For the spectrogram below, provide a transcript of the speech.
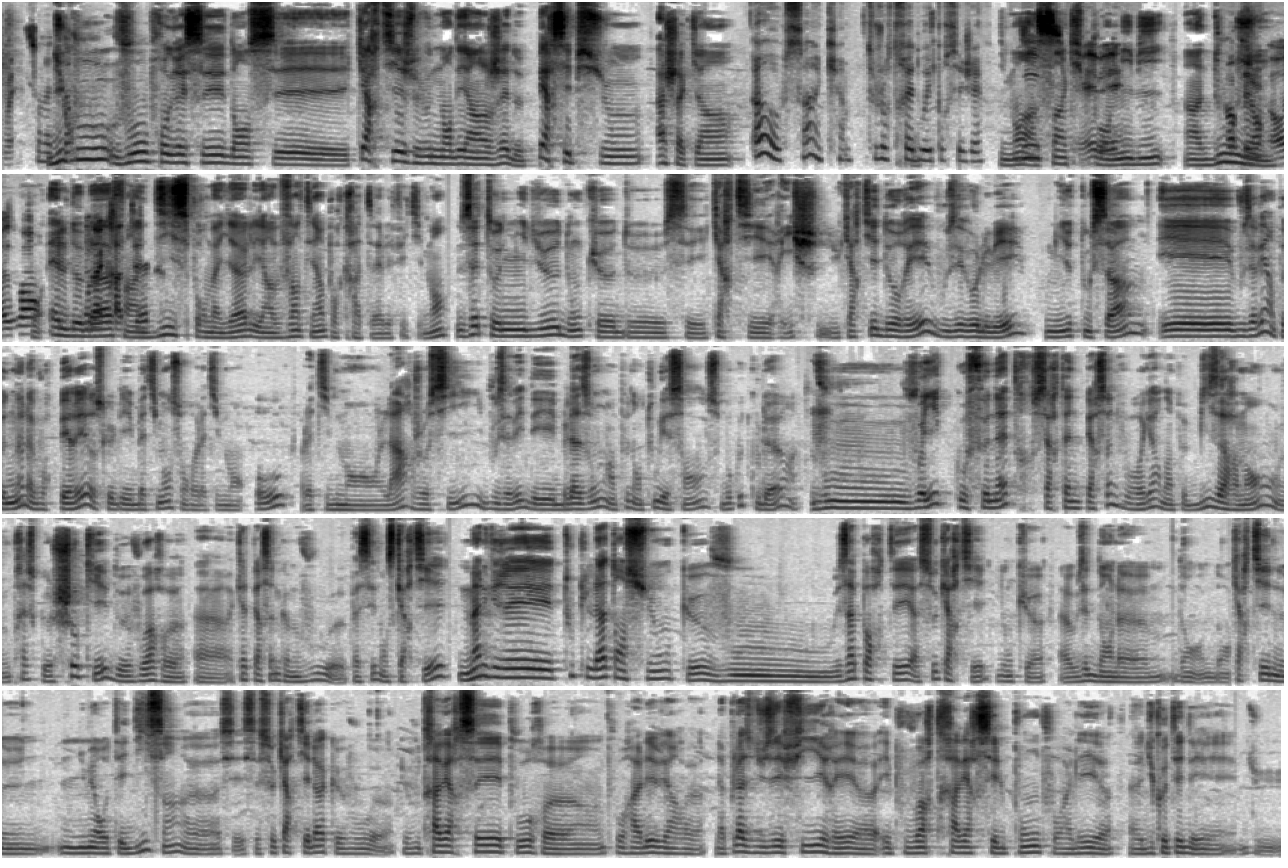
Du coup, vous progressez dans ces quartiers. Je vais vous demander un jet de perception à chacun. Oh, 5. Toujours très doué pour ces jets. Effectivement, un 10. 5 Eh pour ben. Mibi, un 12 Parfait, hein. Heureusement. pour Eldebaf, un Kratel. 10 pour Mayal et un 21 pour Kratel, effectivement. Vous êtes au milieu donc euh, de ces quartiers riches, du quartier doré, vous évoluez au milieu de tout ça, et vous avez un peu de mal à vous repérer parce que les bâtiments sont relativement hauts, relativement larges aussi, vous avez des blasons un peu dans tous les sens, beaucoup de couleurs. Vous voyez qu'aux fenêtres, certaines personnes vous regardent un peu bizarrement, euh, presque choquées de voir euh, euh, quatre personnes comme vous passer dans ce quartier. Malgré toute l'attention que vous apportez à ce quartier, donc vous êtes dans le, quartier nu- numéroté 10, hein, c'est ce quartier-là que vous, que vous traversez pour, pour aller vers la place du Zéphyr et, pouvoir traverser le pont pour aller du côté des,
